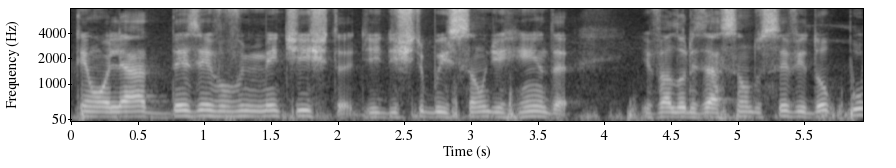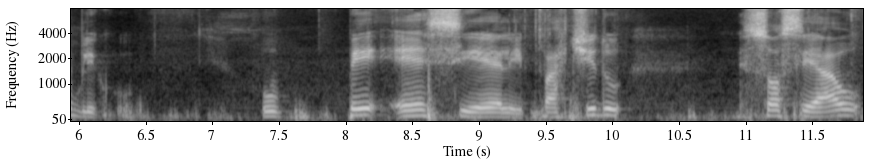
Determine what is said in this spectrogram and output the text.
tem um olhar desenvolvimentista de distribuição de renda e valorização do servidor público. O PSL, Partido Social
